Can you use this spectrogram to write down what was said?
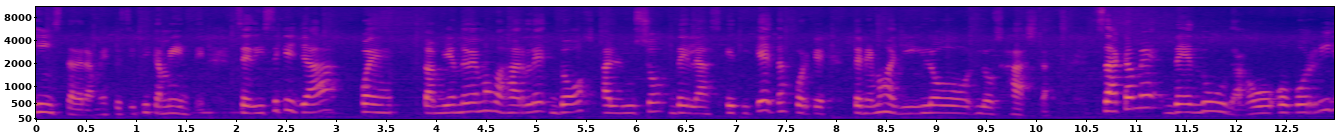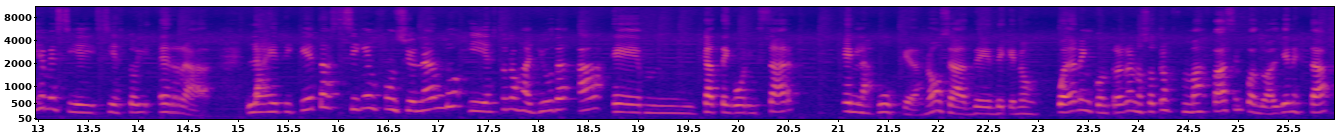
Instagram específicamente. Se dice que ya, pues, también debemos bajarle dos al uso de las etiquetas porque tenemos allí los hashtags sácame de duda o, corrígeme si, si, estoy errada. Las etiquetas siguen funcionando y esto nos ayuda a em, categorizar en las búsquedas, ¿no? O sea, de, que nos puedan encontrar a nosotros más fácil cuando alguien está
